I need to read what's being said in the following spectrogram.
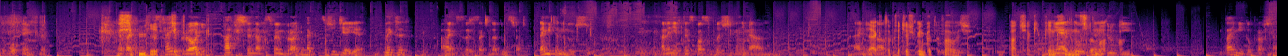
To było piękne. Ja tak dostaję broń, patrzę na swoją broń i tak co się dzieje. Nagle Alex zaczyna- zaczyna do mnie strzelać. Daj mi ten nóż. Ale nie w ten sposób, bo jeszcze go nie miałem. Daj mi Jak go. to? Przecież mi go dawałeś. Patrz, jaki nie, piękny to nóż był do ten ma. drugi. Daj mi go proszę.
